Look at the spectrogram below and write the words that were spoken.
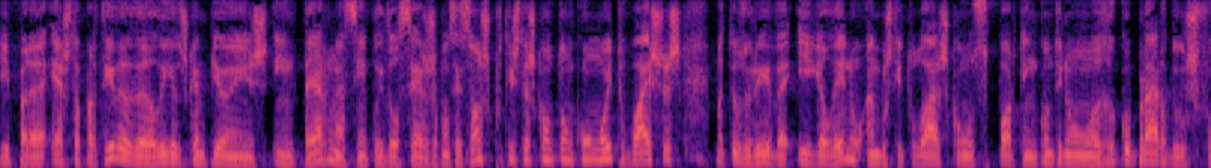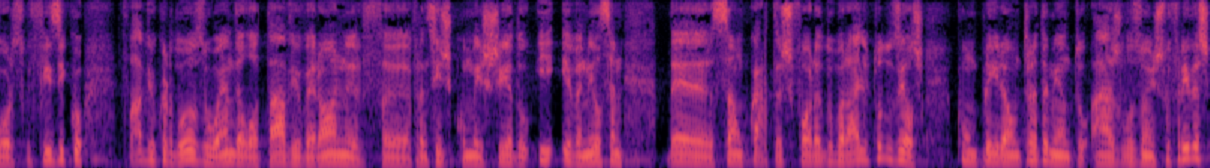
E para esta partida da Liga dos Campeões interna, assim apelidou Sérgio Conceição, os portistas contam com oito baixas. Mateus Uribe e Galeno, ambos titulares com o Sporting, continuam a recuperar do esforço físico. Flávio Cardoso, Wendel, Otávio, Verone, Francisco Meixedo e Evanilson são cartas fora do baralho. Todos eles cumpriram tratamento às lesões sofridas.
